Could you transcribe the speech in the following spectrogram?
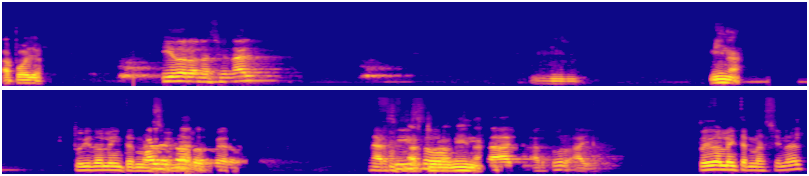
Apoyo. Ídolo nacional. Mm. Mina. Tu ídolo internacional. ¿Cuál de todos, Narciso, Arturo Mina. Arturo, ay. Tu ídolo internacional.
